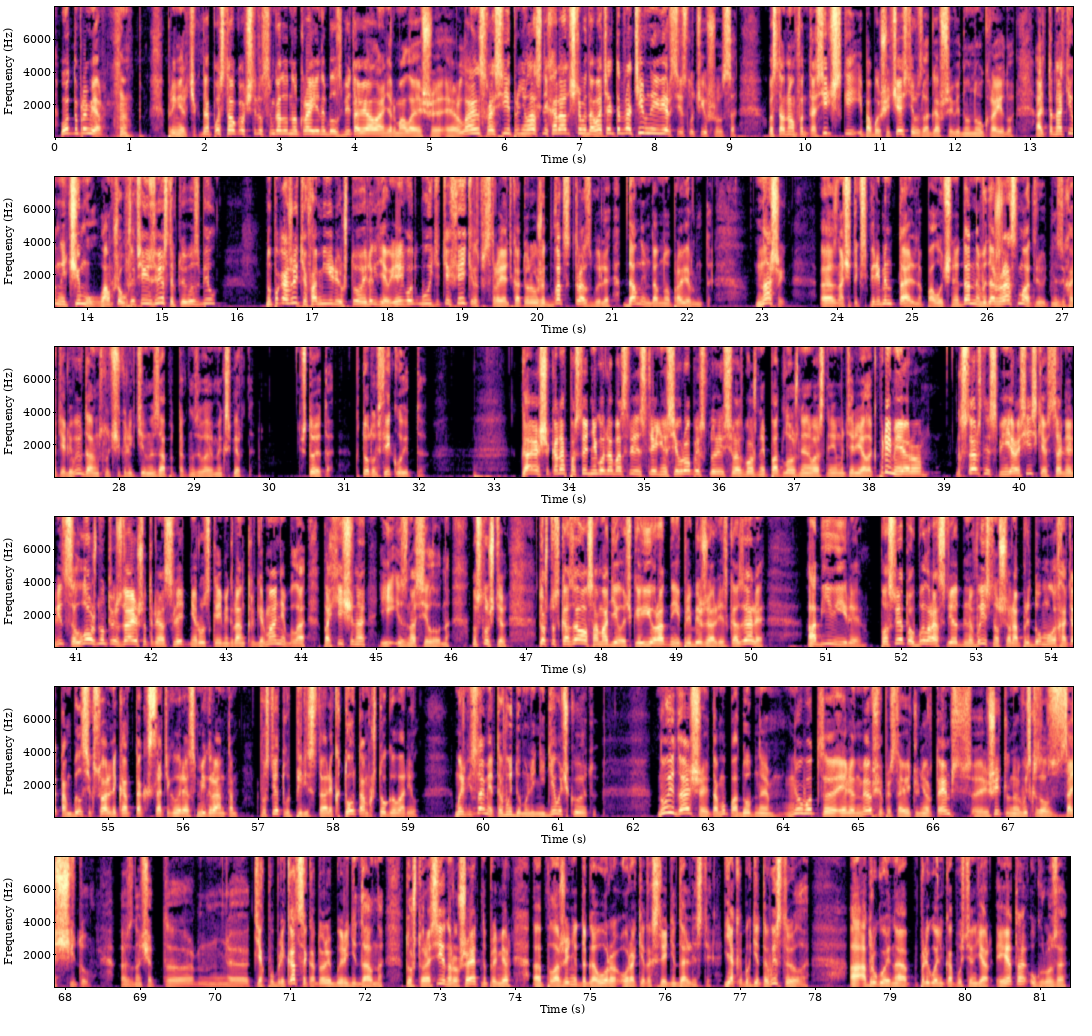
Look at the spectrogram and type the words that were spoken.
Вот, например, хм, примерчик, да, после того, как в 2014 году на Украине был сбит авиалайнер Malaysia Airlines, Россия принялась лихорадочно выдавать альтернативные версии случившегося, в основном фантастические и по большей части возлагавшие вину на Украину. Альтернативные чему? Вам что, уже все известно, кто его сбил? Ну, покажите фамилию, что или где. Или вот будете те фейки распространять, которые уже 20 раз были давным-давно опровергнуты. Наши э, значит, экспериментально полученные данные вы даже рассматривать не захотели. Вы в данном случае коллективный Запад, так называемые эксперты. Что это? Кто тут фейкует-то? Конечно, когда в последние годы обострились трения с Европой, всплыли всевозможные подложные новостные материалы. К примеру, Государственные СМИ и российские официальные лица ложно утверждают, что 13-летняя русская иммигрантка в Германии была похищена и изнасилована. Ну, слушайте, то, что сказала сама девочка, ее родные прибежали и сказали, объявили. После этого было расследование, выяснилось, что она придумала, хотя там был сексуальный контакт, кстати говоря, с мигрантом. После этого перестали. Кто там что говорил? Мы же не сами это выдумали, не девочку эту. Ну и дальше и тому подобное. Ну вот э, Эллен Мерфи, представитель Нью-Йорк Таймс, решительно высказал защиту значит, э, тех публикаций, которые были недавно. То, что Россия нарушает, например, э, положение договора о ракетах средней дальности. Якобы где-то выставила, а, а другой на полигоне Капустин-Яр, и это угроза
